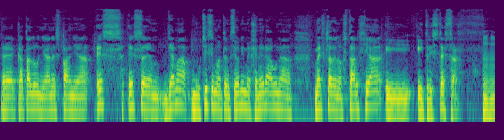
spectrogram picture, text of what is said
eh, Cataluña en España. Es, es, eh, llama muchísimo la atención y me genera una mezcla de nostalgia y, y tristeza. Uh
